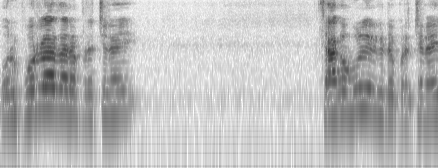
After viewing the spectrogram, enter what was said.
ஒரு பொருளாதார பிரச்சனை சக ஊழியர்கிட்ட பிரச்சனை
